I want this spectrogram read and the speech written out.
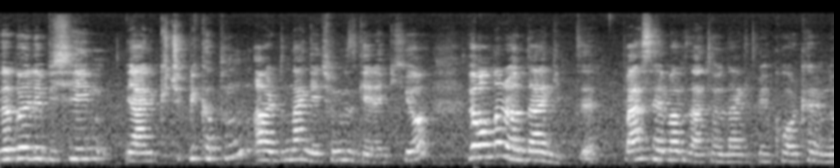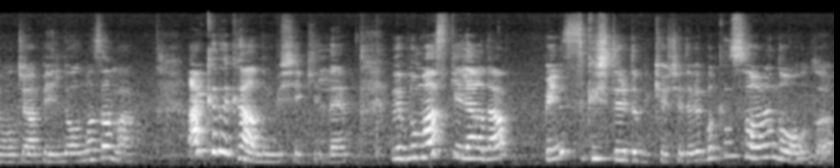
Ve böyle bir şeyin yani küçük bir kapının ardından geçmemiz gerekiyor. Ve onlar önden gitti. Ben sevmem zaten önden gitmeyi. Korkarım ne olacağı belli olmaz ama arkada kaldım bir şekilde. Ve bu maskeli adam beni sıkıştırdı bir köşede ve bakın sonra ne oldu?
